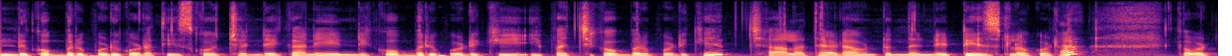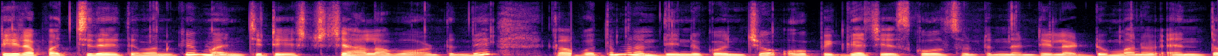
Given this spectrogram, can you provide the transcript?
ఎండు కొబ్బరి పొడి కూడా తీసుకోవచ్చండి. కానీ ఎండి కొబ్బరి పొడికి ఈ పచ్చి కొబ్బరి పొడికి చాలా తేడా ఉంటుందండి టేస్ట్లో కూడా. కాబట్టి ఇలా పచ్చిది అయితే మనకి మంచి టేస్ట్ చాలా బాగుంటుంది. కాకపోతే మనం దీన్ని కొంచెం ఓపిక్గా చేసుకోవాల్సి ఉంటుందండి. లడ్డు మనం ఎంత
